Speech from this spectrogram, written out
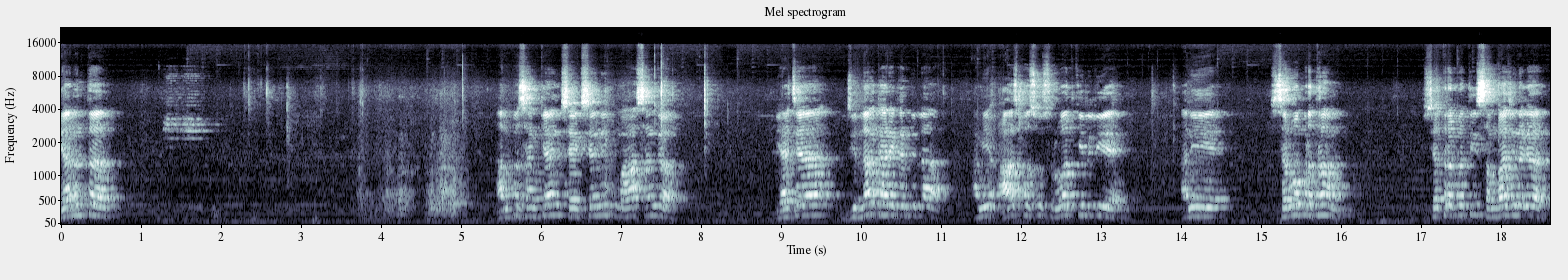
यानंतर अल्पसंख्याक शैक्षणिक महासंघ याच्या जिल्हा कार्यकारिणीला आम्ही आजपासून सुरुवात केलेली आहे. आणि सर्वप्रथम छत्रपती संभाजीनगर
